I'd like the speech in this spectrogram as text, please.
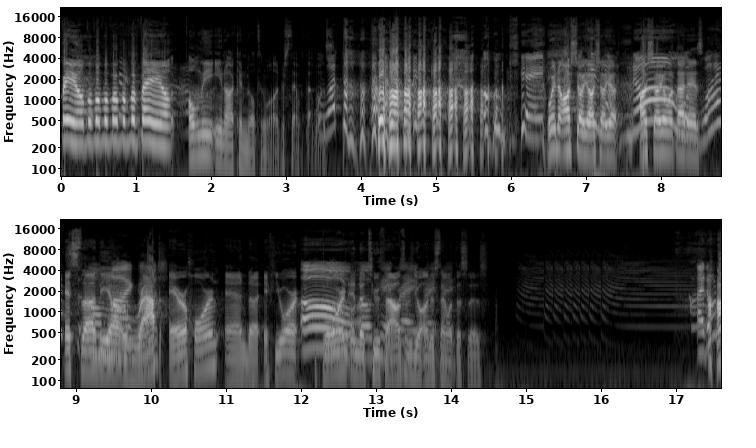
Bam, bam, bam, bam, bam, bam, bam. Only Enoch and Milton will understand what that was. What the? okay. Wait, no, I'll show you. I'll show you. No, I'll show you what that is. what? It's the Oh the uh, rap gosh. air horn, and uh, if you are Oh, born in the okay, 2000s, right, you'll right, understand what this is. I don't. Even,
